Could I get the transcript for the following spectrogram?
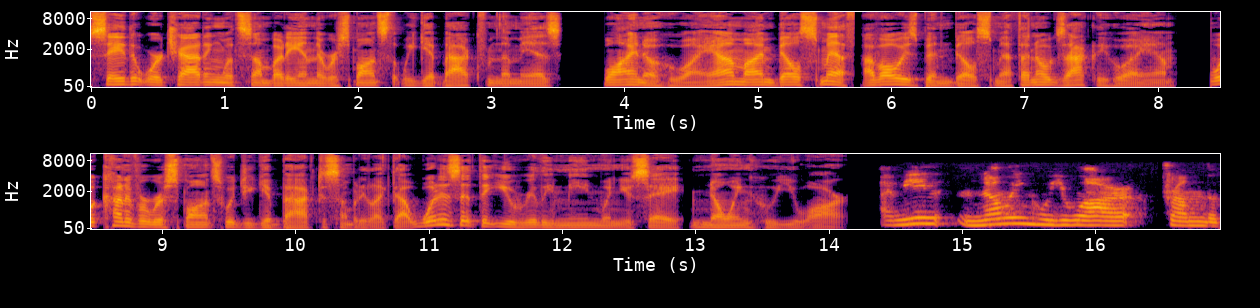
say that we're chatting with somebody and the response that we get back from them is, Well, I know who I am. I'm Bill Smith. I've always been Bill Smith. I know exactly who I am. What kind of a response would you give back to somebody like that? What is it that you really mean when you say knowing who you are? I mean, knowing who you are from the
